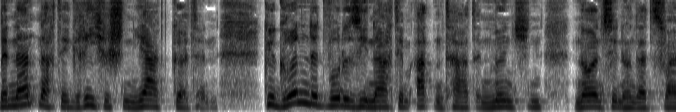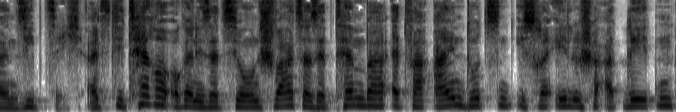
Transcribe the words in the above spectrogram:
benannt nach der griechischen Jagdgöttin. Gegründet wurde sie nach dem Attentat in München 1972, als die Terrororganisation Schwarzer September etwa ein Dutzend israelische Athleten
